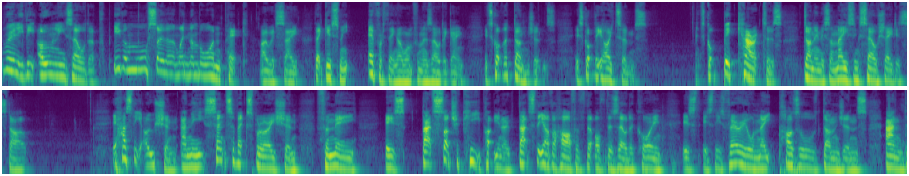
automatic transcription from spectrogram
really the only Zelda, even more so than my number one pick. I would say that gives me everything I want from a Zelda game. It's got the dungeons, it's got the items, it's got big characters done in this amazing cel shaded style. It has the ocean and the sense of exploration for me is that's such a key part. You know, that's the other half of the of the Zelda coin is is these very ornate puzzles, dungeons and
